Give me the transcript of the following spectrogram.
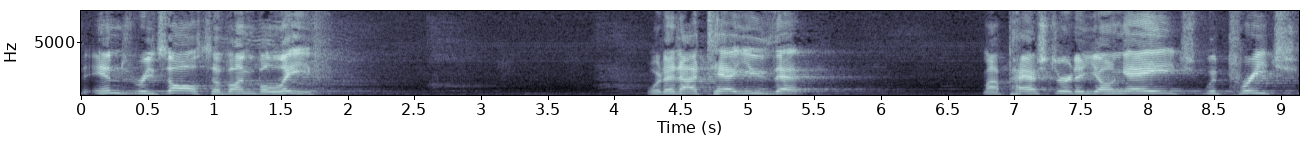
The end results of unbelief. What did I tell you that my pastor at a young age would preach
